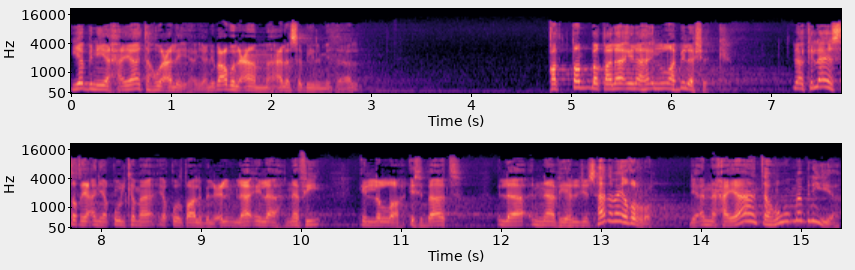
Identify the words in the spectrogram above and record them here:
يبني حياته عليها يعني بعض العامة على سبيل المثال قد طبق لا إله إلا الله بلا شك لكن لا يستطيع أن يقول كما يقول طالب العلم لا إله نفي إلا الله إثبات لا النافيه للجنس. هذا ما يضره لأن حياته مبنية.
